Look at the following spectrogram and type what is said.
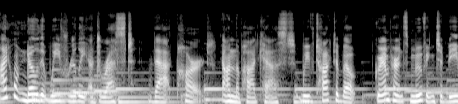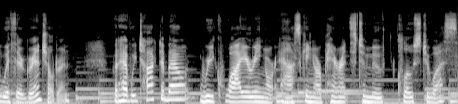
I don't know that we've really addressed that part on the podcast. We've talked about grandparents moving to be with their grandchildren, but have we talked about requiring or asking our parents to move close to us?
